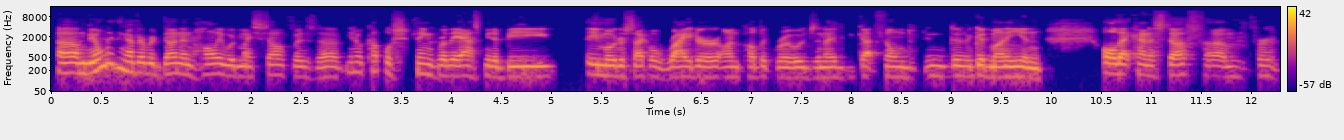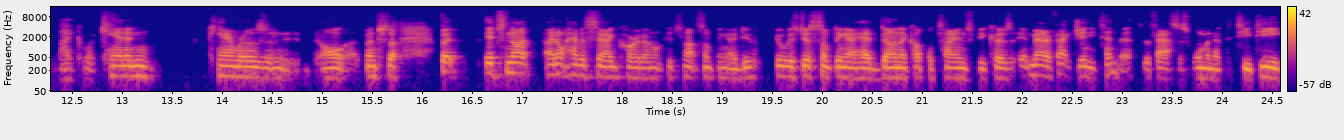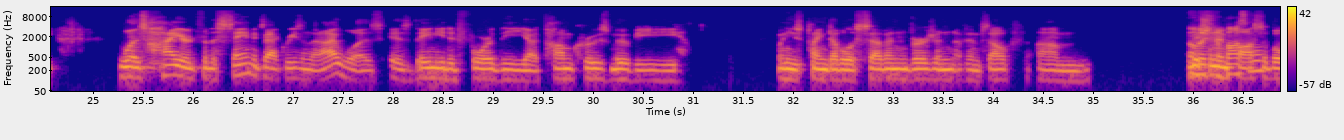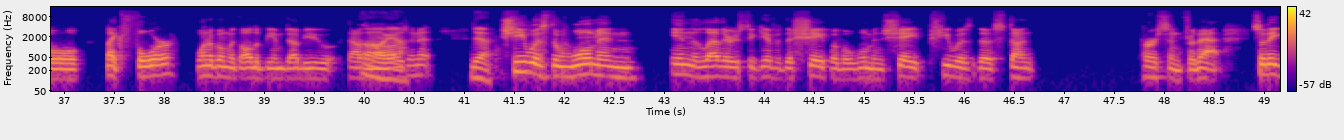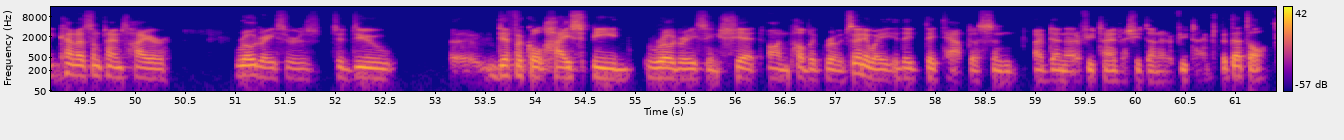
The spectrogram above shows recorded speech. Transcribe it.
Um, the only thing I've ever done in Hollywood myself was, uh, you know, a couple things where they asked me to be a motorcycle rider on public roads, and I got filmed and did good money and all that kind of stuff um, for like what Canon cameras and all a bunch of stuff. But it's not. I don't have a SAG card. I don't. It's not something I do. It was just something I had done a couple times because, matter of fact, Jenny Tinmouth, the fastest woman at the TT, was hired for the same exact reason that I was. Is they needed for the uh, Tom Cruise movie when he's playing 007 version of himself. Um, oh, Mission Impossible? Impossible, like four. One of them with all the BMW thousand oh, dollars yeah. in it. Yeah, she was the woman in the leathers to give it the shape of a woman's shape. She was the stunt person for that. So they kind of sometimes hire road racers to do uh, difficult high speed road racing shit on public roads. So anyway, they they tapped us, and I've done that a few times, and she's done it a few times. But that's all.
